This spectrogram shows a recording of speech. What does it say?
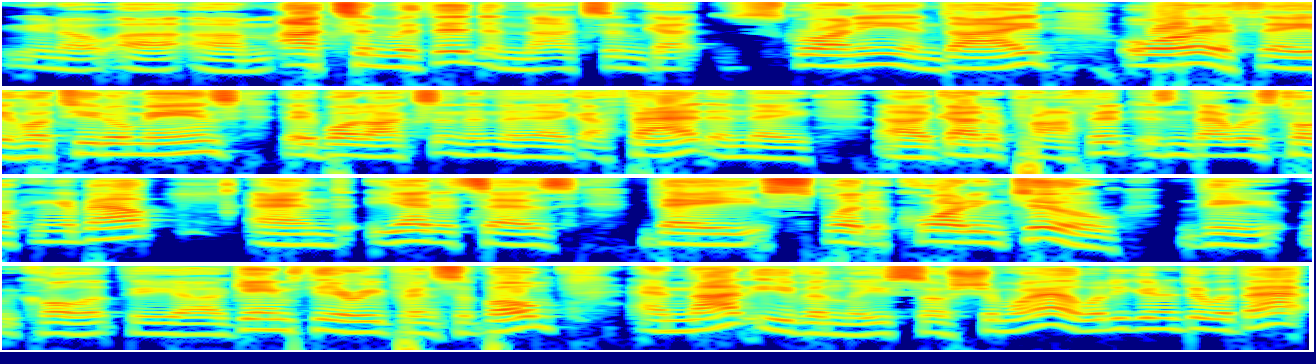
you know, uh, um, oxen with it, and the oxen got scrawny and died. Or if they hotiro means they bought oxen and then they got fat and they uh, got a profit. Isn't that what it's talking about? And yet it says they split according to the we call it the uh, game theory principle, and not evenly. So Shemuel, what are you going to do with that?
